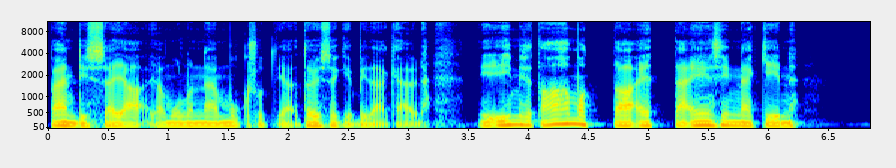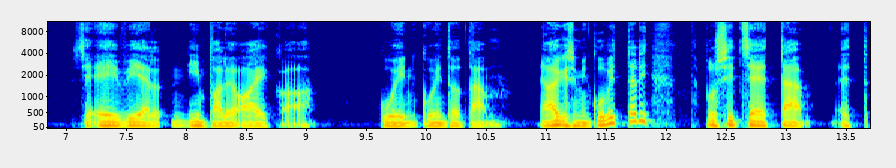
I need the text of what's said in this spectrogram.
bändissä ja, ja mulla on nämä muksut ja töissäkin pitää käydä. Niin ihmiset hahmottaa, että ensinnäkin se ei vielä niin paljon aikaa kuin, kuin tota, ne aikaisemmin kuvitteli, plus sitten se, että, että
